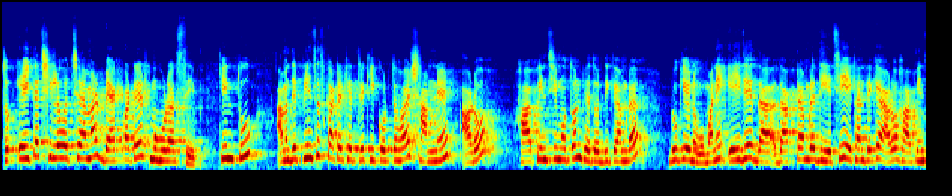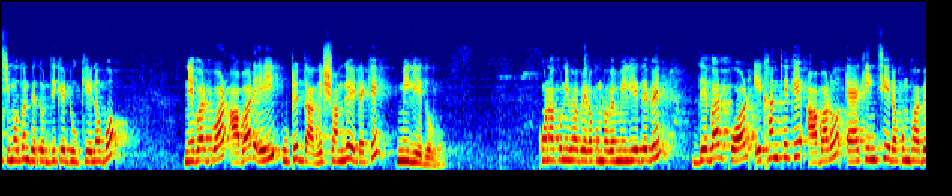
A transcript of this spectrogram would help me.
তো এইটা ছিল হচ্ছে আমার ব্যাক পার্টের মোহরার শেপ কিন্তু আমাদের প্রিন্সেস কাটের ক্ষেত্রে কি করতে হয়? সামনে আরও হাফ ইঞ্চি মতন ভেতর দিকে আমরা ঢুকিয়ে নেব। মানে এই যে দাগটা আমরা দিয়েছি, এখান থেকে আরও হাফ ইঞ্চি মতন ভেতর দিকে ঢুকিয়ে নেব। নেবার পর আবার এই পুটের দাগের সঙ্গে এটাকে মিলিয়ে দেবো। কোনাকুনিভাবে এরকমভাবে মিলিয়ে দেবেন। দেবার পর এখান থেকে আবারও এক ইঞ্চি এরকমভাবে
